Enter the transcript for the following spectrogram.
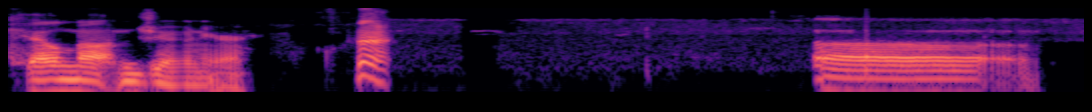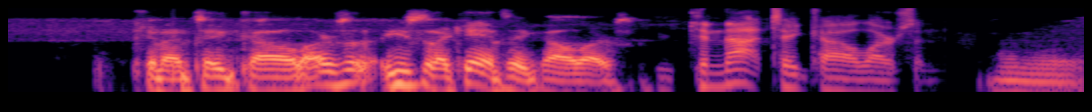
Cal Naughton Jr. uh, can I take Kyle Larson? You said I can't take Kyle Larson. You cannot take Kyle Larson. Mm.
